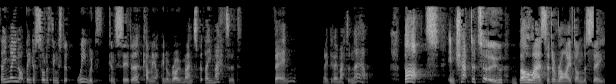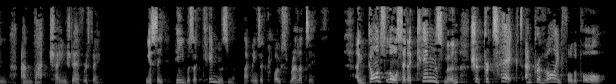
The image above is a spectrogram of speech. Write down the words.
they may not be the sort of things that we would consider coming up in a romance, but they mattered then. Maybe they matter now. But in chapter 2, Boaz had arrived on the scene, and that changed everything. You see, he was a kinsman. That means a close relative. And God's law said a kinsman should protect and provide for the poor.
